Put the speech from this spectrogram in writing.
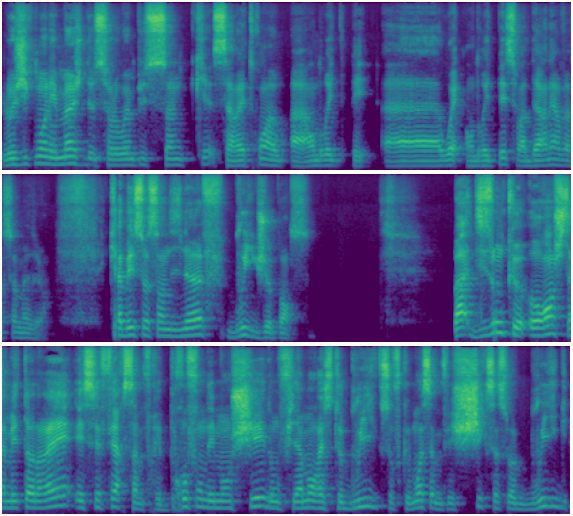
Logiquement, les matchs sur le OnePlus 5 s'arrêteront à, Android P. Ouais, Android P sur la dernière version majeure. KB79, Bouygues, je pense. Bah, disons que Orange, ça m'étonnerait, et SFR, ça me ferait profondément chier, donc finalement reste Bouygues, sauf que moi, ça me fait chier que ça soit Bouygues,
